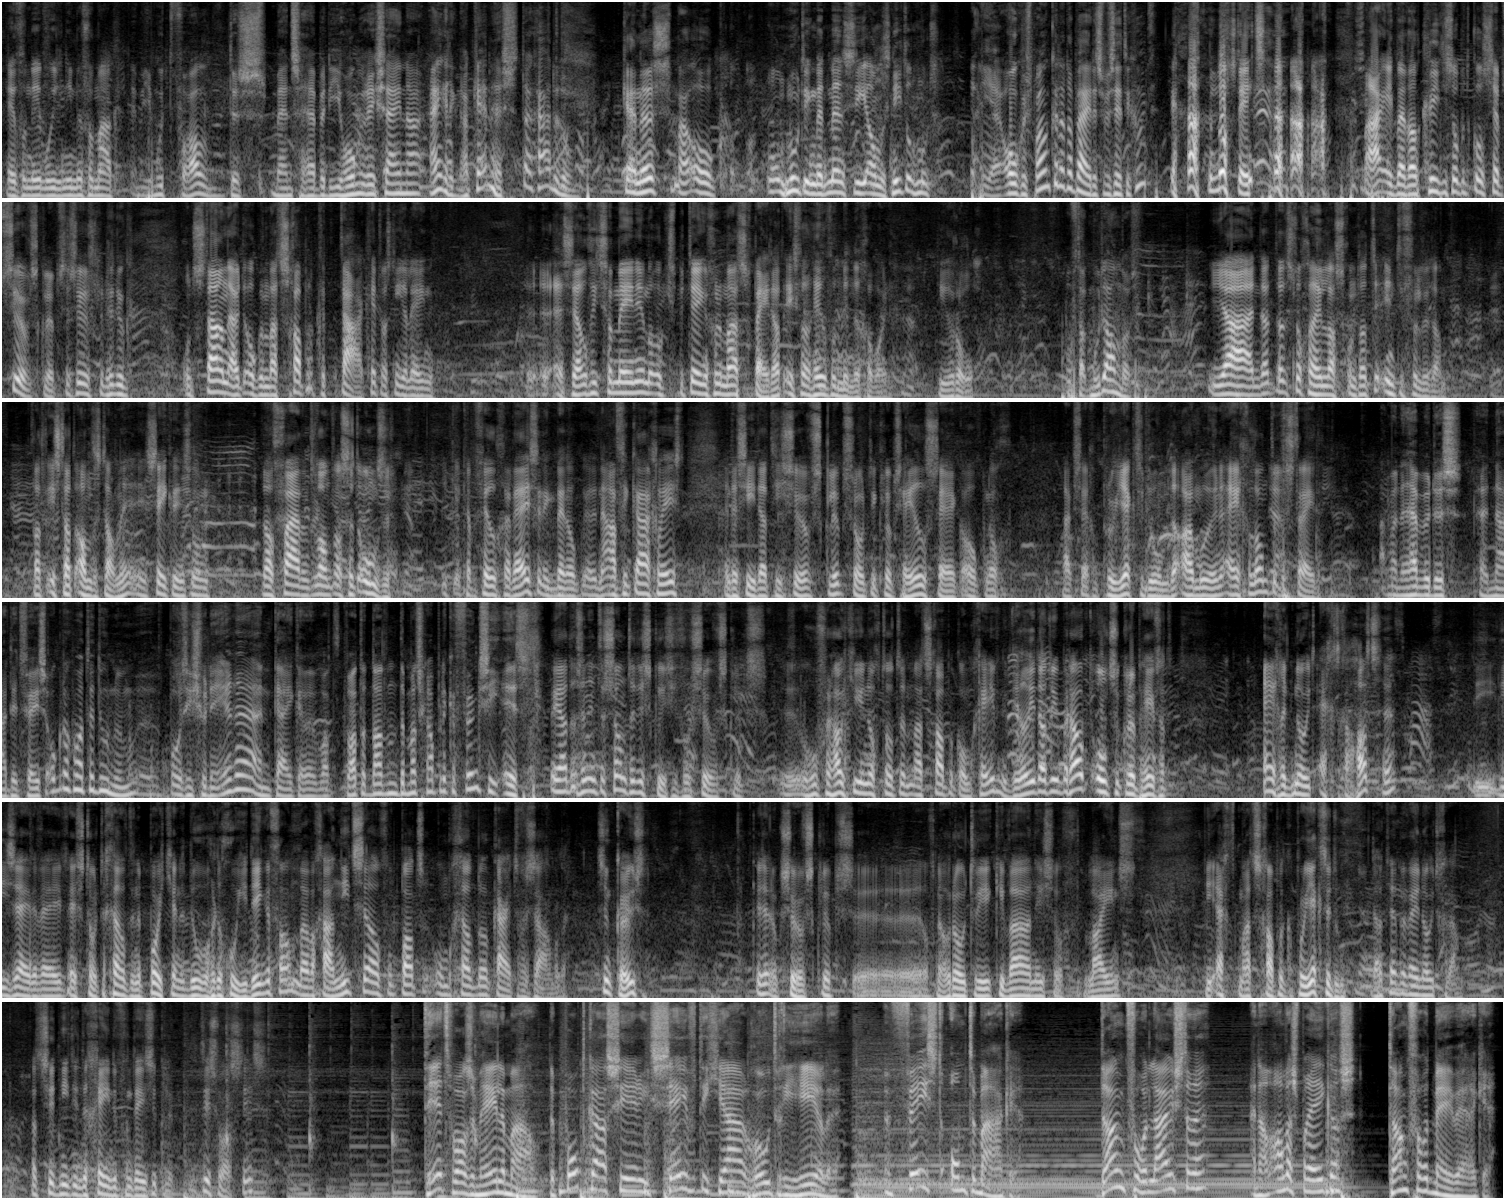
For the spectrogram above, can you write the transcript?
Heel veel meer moet je er niet meer van maken. Je moet vooral dus mensen hebben die hongerig zijn naar, eigenlijk naar kennis. Daar gaat het om. Kennis, maar ook ontmoeting met mensen die je anders niet ontmoet. Ja, jij ogen sprankelen erbij, dus we zitten goed. Ja, nog steeds. maar ik ben wel kritisch op het concept serviceclubs. De serviceclub is natuurlijk ontstaan uit ook een maatschappelijke taak. Het was niet alleen eh, er zelf iets van meenemen, maar ook iets betekenen voor de maatschappij. Dat is wel heel veel minder geworden, die rol. Of dat moet anders. Ja, en dat, dat is nog wel heel lastig om dat in te vullen dan. Wat is dat anders dan? Hè? Zeker in zo'n welvarend land als het onze. Ik, ik heb veel gereisd en ik ben ook in Afrika geweest. En dan zie je dat die serviceclubs, Rotary clubs, heel sterk ook nog, laat ik zeggen, projecten doen om de armoede in eigen land te bestrijden. Maar dan hebben we dus eh, na dit feest ook nog wat te doen. Eh, positioneren en kijken wat, wat het dan de maatschappelijke functie is. Ja, dat is een interessante discussie voor serviceclubs. Uh, hoe verhoud je je nog tot de maatschappelijke omgeving? Wil je dat überhaupt? Onze club heeft dat eigenlijk nooit echt gehad. Hè? Die, die zeiden wij, wij storten geld in een potje en daar doen we de goede dingen van. Maar we gaan niet zelf op pad om geld bij elkaar te verzamelen. Dat is een keuze. Er zijn ook serviceclubs, uh, of nou Rotary, Kiwanis of Lions, die echt maatschappelijke projecten doen. Dat hebben wij nooit gedaan. Dat zit niet in de genen van deze club. Het is zoals het is. Dit was hem helemaal. De podcastserie 70 jaar Rotary Heerlen. Een feest om te maken. Dank voor het luisteren en aan alle sprekers, dank voor het meewerken.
